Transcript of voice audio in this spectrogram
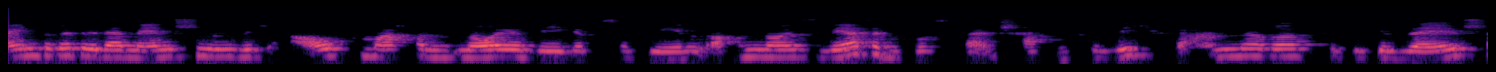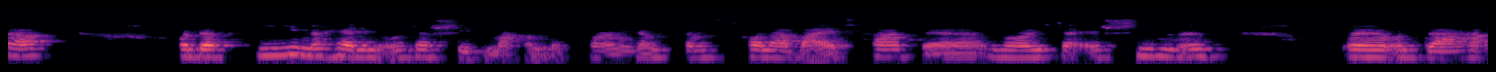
ein Drittel der Menschen sich aufmachen, neue Wege zu gehen, auch ein neues Wertebewusstsein schaffen für sich, für andere, für die Gesellschaft und dass die nachher den Unterschied machen. Das war ein ganz, ganz toller Beitrag, der neulich da erschienen ist. Äh, und da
